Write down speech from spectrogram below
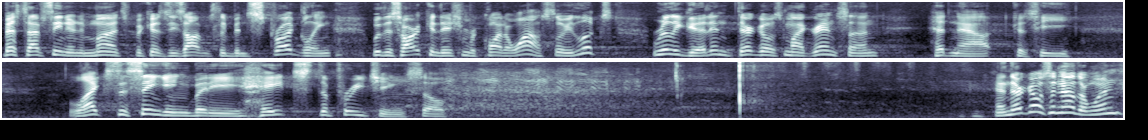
best I've seen it in months because he's obviously been struggling with his heart condition for quite a while. So he looks really good. And there goes my grandson heading out because he likes the singing, but he hates the preaching. So. and there goes another one.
